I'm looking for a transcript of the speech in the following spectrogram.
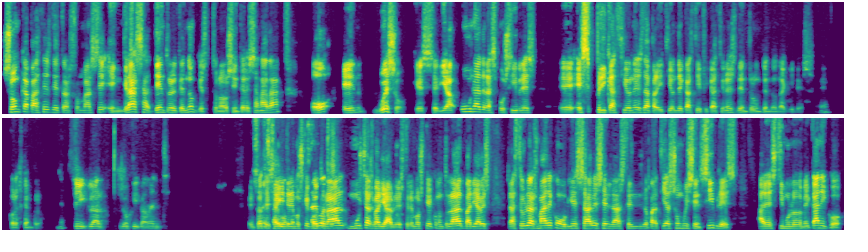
son capaces de transformarse en grasa dentro del tendón, que esto no nos interesa nada, o en hueso, que sería una de las posibles eh, explicaciones de aparición de calcificaciones dentro de un tendón de Aquiles, ¿eh? por ejemplo. ¿eh? Sí, claro, lógicamente. Entonces ahí tenemos que controlar muchas variables. Tenemos que controlar variables. Las células madre, como bien sabes, en las tendinopatías son muy sensibles al estímulo mecánico.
